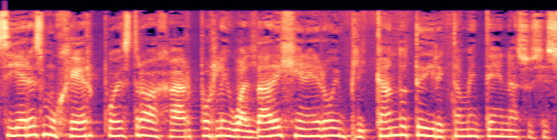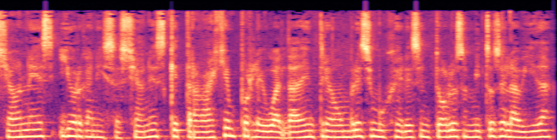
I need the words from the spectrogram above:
Si eres mujer, puedes trabajar por la igualdad de género implicándote directamente en asociaciones y organizaciones que trabajen por la igualdad entre hombres y mujeres en todos los ámbitos de la vida,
